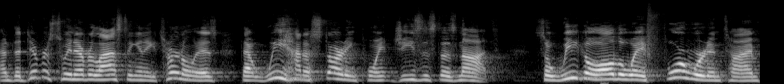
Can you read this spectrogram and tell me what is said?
And the difference between everlasting and eternal is that we had a starting point, Jesus does not. So we go all the way forward in time.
